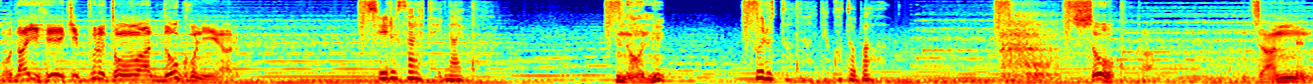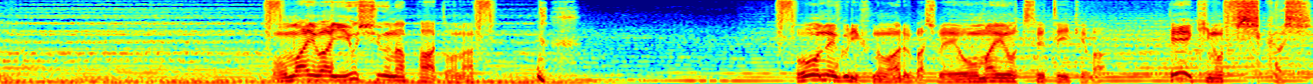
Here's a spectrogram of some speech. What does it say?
古代兵器プルトンはどこにある？記されていないわ。何？プルトンなんて言葉は。そうか。残念だ。お前は優秀なパートナー。フォーネグリフのある場所へお前を連れて行けば兵器の。しかし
